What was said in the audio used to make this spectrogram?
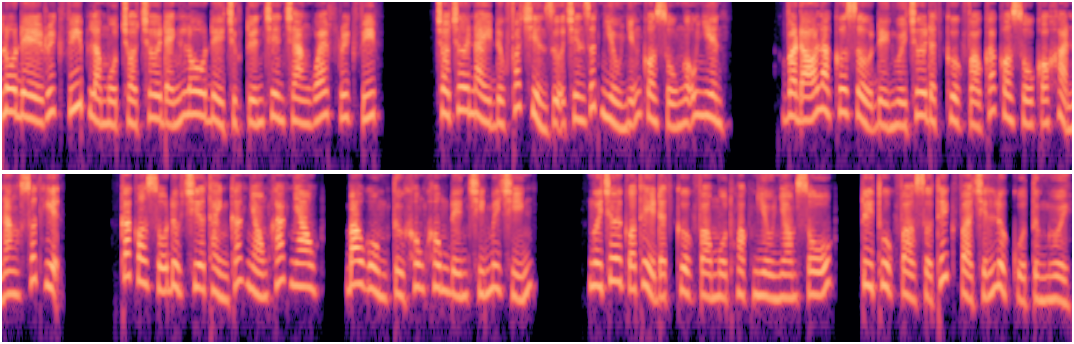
Lô đề Rick VIP là một trò chơi đánh lô đề trực tuyến trên trang web Rick VIP. Trò chơi này được phát triển dựa trên rất nhiều những con số ngẫu nhiên. Và đó là cơ sở để người chơi đặt cược vào các con số có khả năng xuất hiện. Các con số được chia thành các nhóm khác nhau, bao gồm từ 00 đến 99. Người chơi có thể đặt cược vào một hoặc nhiều nhóm số, tùy thuộc vào sở thích và chiến lược của từng người.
